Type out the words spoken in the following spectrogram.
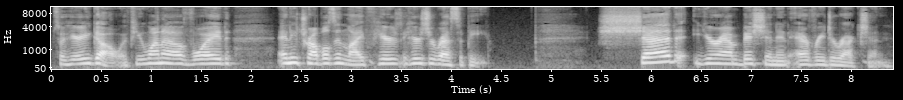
So here you go. If you want to avoid any troubles in life, here's here's your recipe. Shed your ambition in every direction.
